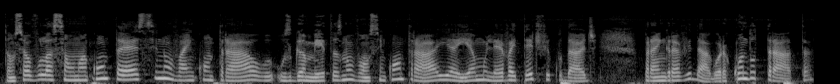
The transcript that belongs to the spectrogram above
Então, se a ovulação não acontece, não vai encontrar, os gametas não vão se encontrar e aí a mulher vai ter dificuldade para engravidar. Agora, quando trata,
